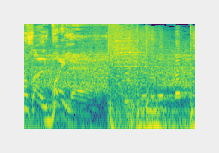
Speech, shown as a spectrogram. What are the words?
Boletos al baile.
